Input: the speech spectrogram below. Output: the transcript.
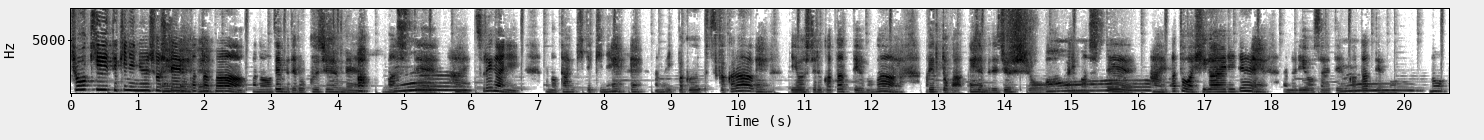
長期的に入所している方が、あの、全部で60名いまして、はい。それ以外に、あの、短期的に、あの、1泊2日から利用している方っていうのが、ベッドが全部で10床ありまして、はい。あとは日帰りで、あの、利用されている方っていうのの、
